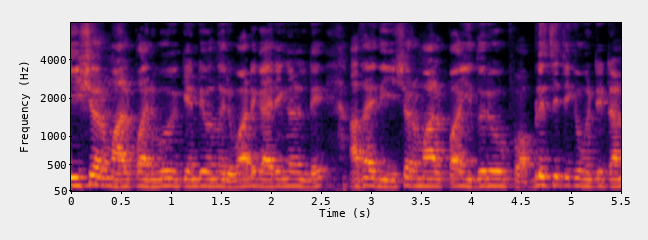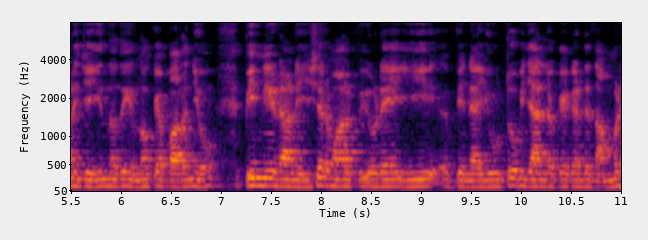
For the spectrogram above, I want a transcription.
ഈശ്വർ മാൽപ്പ അനുഭവിക്കേണ്ടി വന്ന ഒരുപാട് കാര്യങ്ങളുണ്ട്. അതായത് ഈശ്വർ മാൽപ്പ ഇതൊരു പബ്ലിസിറ്റിക്ക് വേണ്ടിയിട്ടാണ് ചെയ്യുന്നത് എന്നൊക്കെ പറഞ്ഞു. പിന്നീടാണ് ഈശ്വർ മാൽപ്പയുടെ ഈ പിന്നെ യൂട്യൂബ് ചാനലൊക്കെ കണ്ട് നമ്മൾ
